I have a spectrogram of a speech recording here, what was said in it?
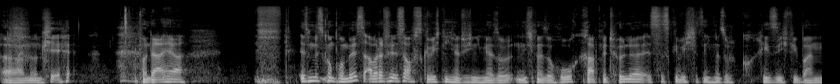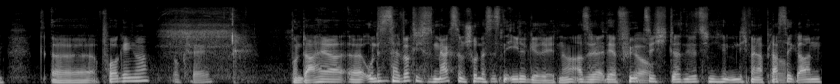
Ähm, okay. von daher ist ein bisschen Kompromiss, aber dafür ist auch das Gewicht nicht, natürlich nicht mehr so, nicht mehr so hoch. Gerade mit Hülle ist das Gewicht jetzt nicht mehr so riesig wie beim äh, Vorgänger. Okay. Von daher, äh, und es ist halt wirklich, das merkst du schon, das ist ein Edelgerät. Ne? Also der, der fühlt Ja. sich, der fühlt sich nicht, nicht mehr nach Plastik an.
